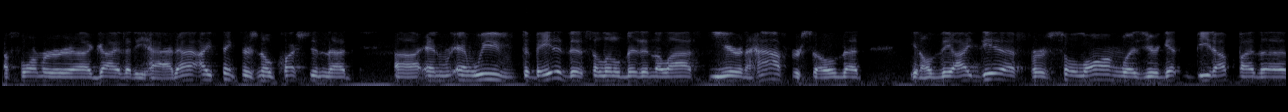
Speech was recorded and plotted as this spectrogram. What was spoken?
a former uh, guy that he had. I, I think there's no question that, uh, and and we've debated this a little bit in the last year and a half or so that. You know, the idea for so long was you're getting beat up by the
